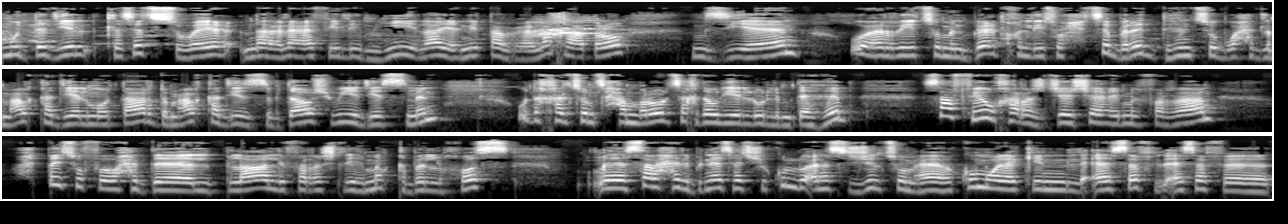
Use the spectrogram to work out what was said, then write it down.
مدة ديال ثلاثة السوايع على عافية ليه مهيلة يعني طابع على خاطرو مزيان. وعريته من بعد خليته حتى برد دهنته بواحد المعلقة ديال الموطارد ومعلقة ديال الزبدة وشوية ديال السمن ودخلتهم تحمروا لتاخذوا لي اللون المذهب. صافي وخرج الدجاج تاعي من الفران وحطيته في واحد ال plat اللي فرشت ليه من قبل الخص. آه، صراحة البنات هادشي كله أنا سجلته معاكم ولكن للأسف للأسف آه،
